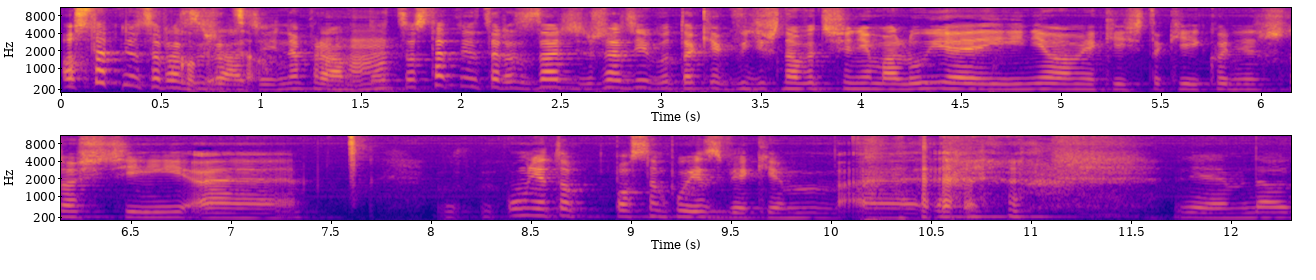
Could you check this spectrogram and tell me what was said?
Ostatnio coraz Kobieco. rzadziej, naprawdę. To Ostatnio coraz za- rzadziej, bo tak jak widzisz, nawet się nie maluję i nie mam jakiejś takiej konieczności. E, u mnie to postępuje z wiekiem. E, nie wiem, no. E,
